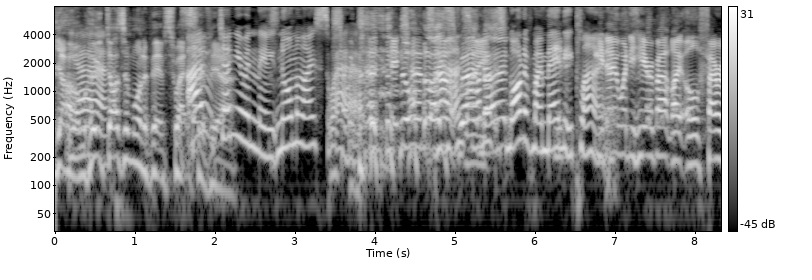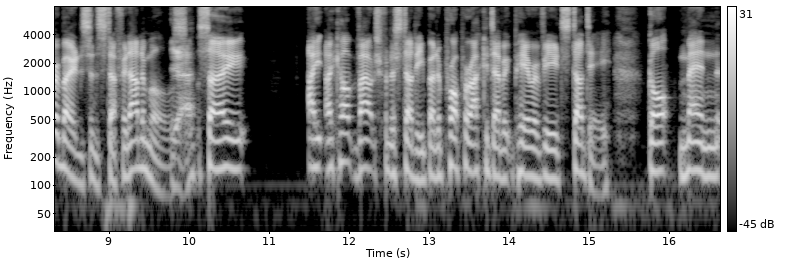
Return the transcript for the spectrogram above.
Yo, Yeah. who doesn't want a bit of sweat I trivia? genuinely normalised swear. It Normalised turns sweat, out, It's one, of, one of my many you, plans. you know when you hear about like all pheromones and stuff in animals. Yeah. So I, I can't vouch for the study, but a proper academic peer reviewed study got men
